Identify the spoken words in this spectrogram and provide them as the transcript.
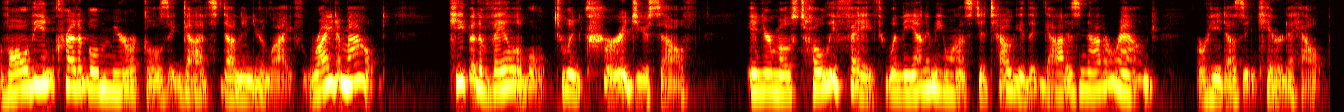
of all the incredible miracles that God's done in your life. Write them out. Keep it available to encourage yourself in your most holy faith when the enemy wants to tell you that God is not around or he doesn't care to help.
